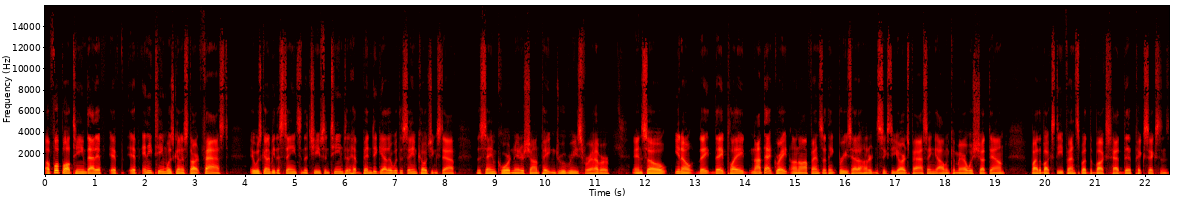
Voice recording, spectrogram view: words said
a football team that if if if any team was going to start fast, it was going to be the Saints and the Chiefs and teams that have been together with the same coaching staff, the same coordinator, Sean Payton, Drew Brees forever. And so, you know, they they played not that great on offense. I think Brees had 160 yards passing. Alvin Kamara was shut down by the Bucks defense, but the Bucks had the pick six and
